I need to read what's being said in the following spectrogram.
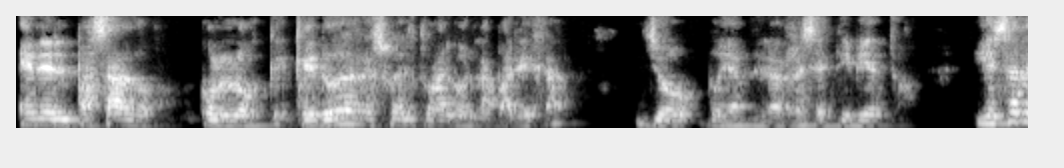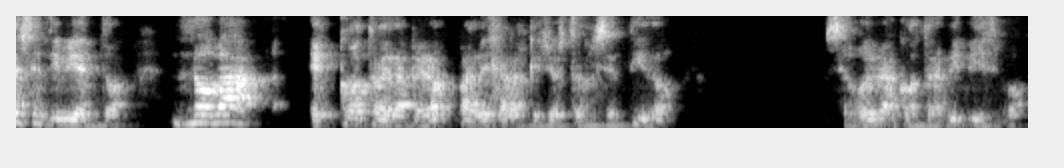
en el pasado con lo que, no he resuelto algo en la pareja, yo voy a tener resentimiento. Y ese resentimiento no va en contra de la pareja a la que yo estoy resentido. Se vuelve a contra mí mismo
